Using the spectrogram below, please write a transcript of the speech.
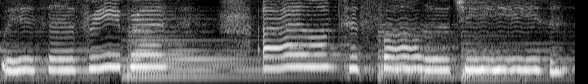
With every breath, I long to follow Jesus.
